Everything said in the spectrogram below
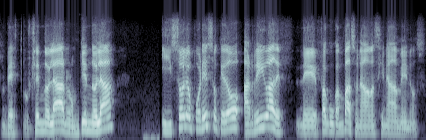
destruyéndola, rompiéndola. Y solo por eso quedó arriba de, de Facu Campaso, nada más y nada menos.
